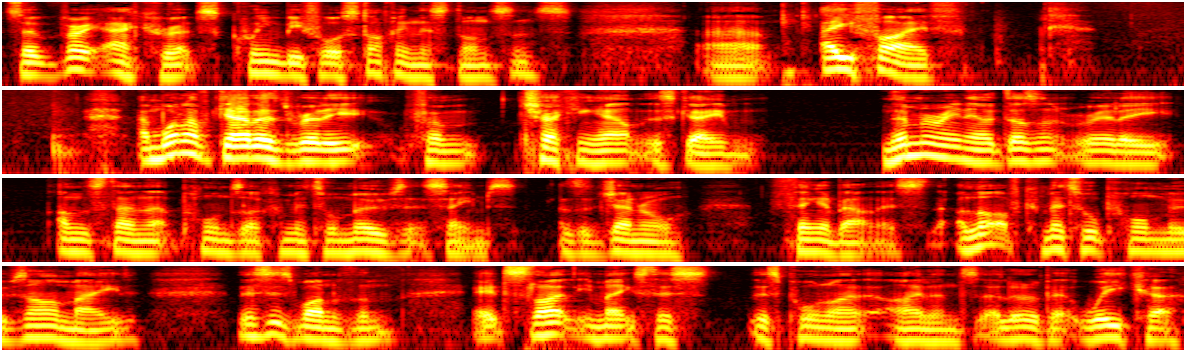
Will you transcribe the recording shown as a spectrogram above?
So very accurate. Queen b4 stopping this nonsense. Uh, a5. And what I've gathered really from checking out this game, Nemorino doesn't really understand that pawns are committal moves, it seems, as a general thing about this. A lot of committal pawn moves are made. This is one of them. It slightly makes this, this pawn island a little bit weaker.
